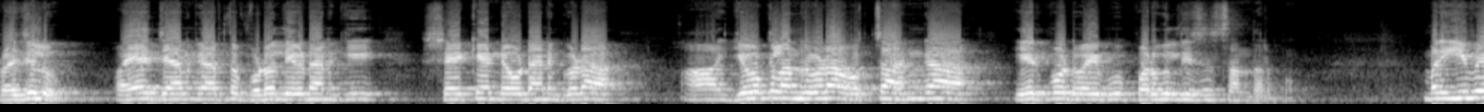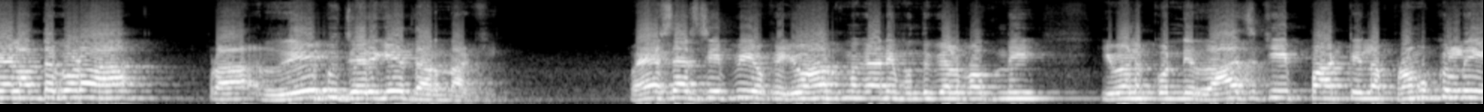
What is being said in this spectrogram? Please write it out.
ప్రజలు వైఎస్ జగన్ గారితో ఫోటోలు దిగడానికి షేక్ హ్యాండ్ ఇవ్వడానికి కూడా యువకులందరూ కూడా ఉత్సాహంగా ఎయిర్పోర్ట్ వైపు పరుగులు తీసిన సందర్భం. మరి ఈ వేళంతా కూడా రేపు జరిగే ధర్నాకి వైఎస్ఆర్సీపీ ఒక వ్యూహాత్మకంగానే ముందుకు వెళ్ళిపోతుంది ఇవాళ కొన్ని రాజకీయ పార్టీల ప్రముఖుల్ని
